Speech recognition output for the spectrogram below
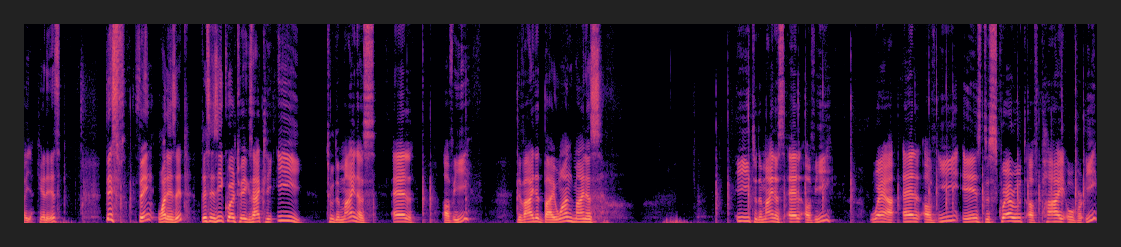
oh yeah, here it is. This thing, what is it? This is equal to exactly e to the minus L of e divided by 1 minus e to the minus L of e, where L of E is the square root of pi over E.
